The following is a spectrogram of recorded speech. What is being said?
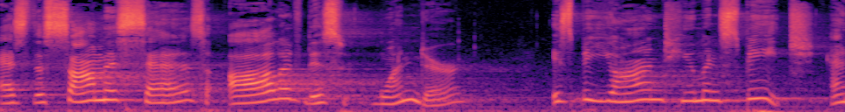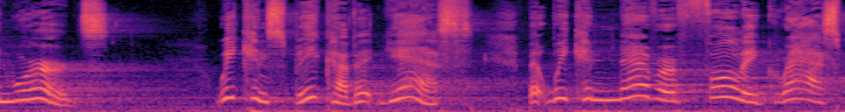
as the psalmist says, all of this wonder is beyond human speech and words. We can speak of it, yes, but we can never fully grasp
